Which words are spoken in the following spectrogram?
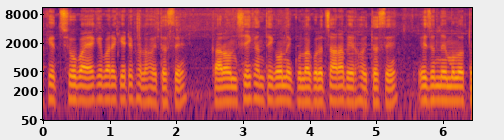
আখের ছোবা একেবারে কেটে ফেলা হইতেছে, কারণ সেইখান থেকে অনেকগুলা করে চারা বের হইতেছে। এই জন্য মূলত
